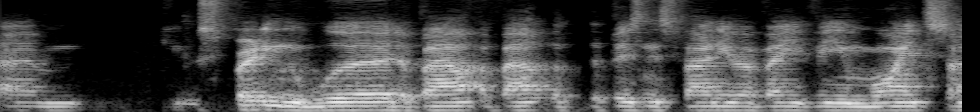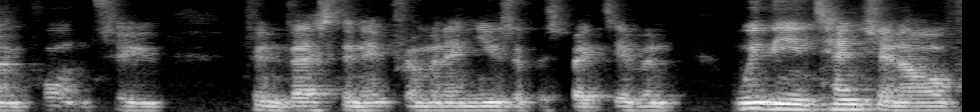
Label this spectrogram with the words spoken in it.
um, spreading the word about about the, the, business value of AV and why it's so important to to invest in it from an end user perspective, and with the intention of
